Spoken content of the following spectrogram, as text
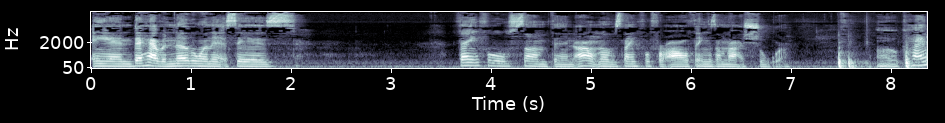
And they have another one that says thankful something. I don't know if it's thankful for all things. I'm not sure. Okay.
